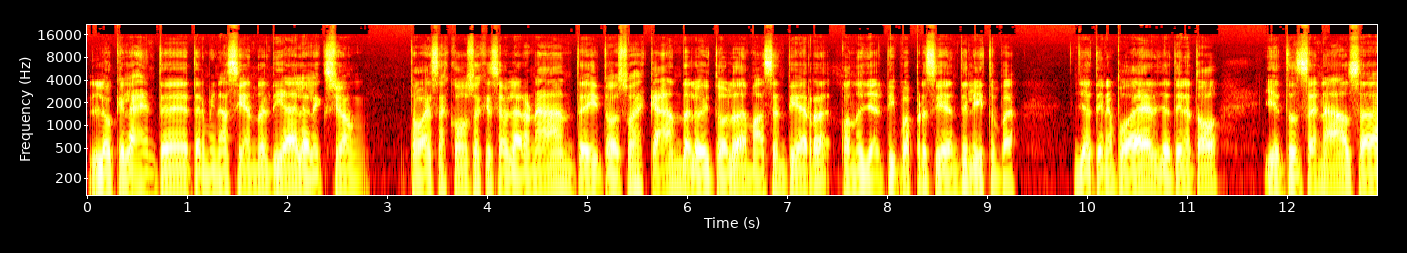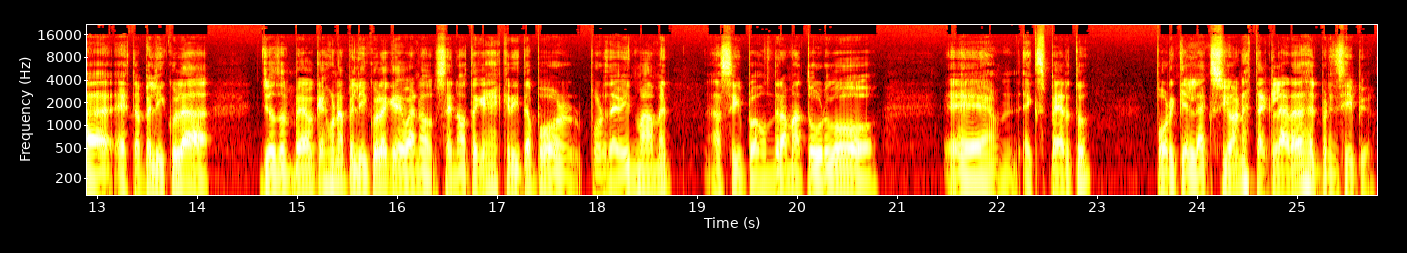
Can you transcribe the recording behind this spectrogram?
lo que la gente termina haciendo el día de la elección. Todas esas cosas que se hablaron antes y todos esos escándalos y todo lo demás se entierra cuando ya el tipo es presidente y listo, pues. Ya tiene poder, ya tiene todo. Y entonces nada, o sea, esta película, yo veo que es una película que, bueno, se nota que es escrita por, por David Mamet, así, pues un dramaturgo eh, experto porque la acción está clara desde el principio.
